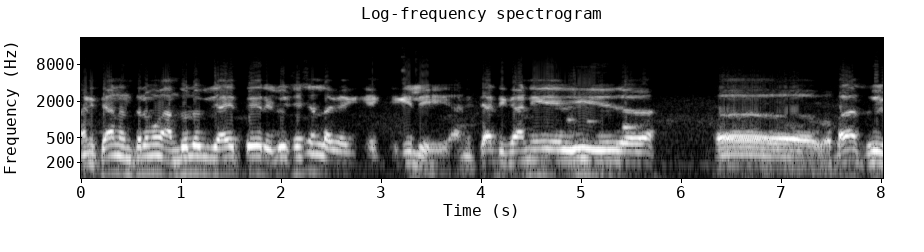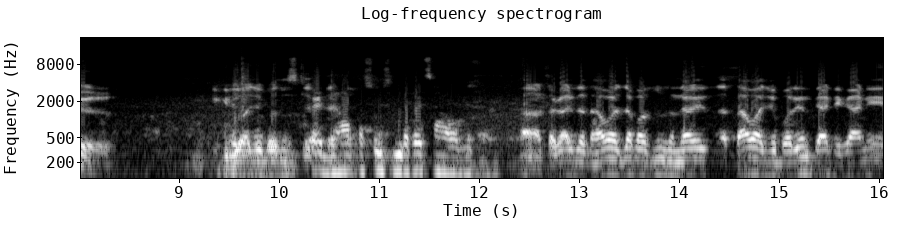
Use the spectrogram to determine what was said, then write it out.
आणि त्यानंतर मग आंदोलक जे आहेत ते रेल्वे स्टेशनला गेले. आणि त्या ठिकाणी बराच वेळ किती वाजेपर्यंत सकाळी दहा पासून संध्याकाळी सहा वाजेपर्यंत. सकाळी दहा वाजल्यापासून संध्याकाळी सहा वाजेपर्यंत त्या ठिकाणी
